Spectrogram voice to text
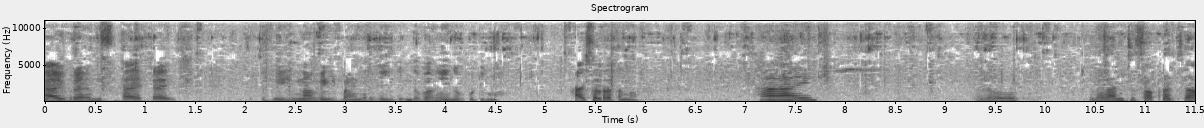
ஹாய் ஃப்ரெண்ட்ஸ் ஹாய் ஹாய் வெயில்னா வெயில் பயங்கர வெயில். இந்த பாருங்க எங்க குட்டிமா ஹாய் சொல்ற தங்கம். ஹாய் ஹலோ என்ன லஞ்சு சாப்பிட்டாச்சா?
